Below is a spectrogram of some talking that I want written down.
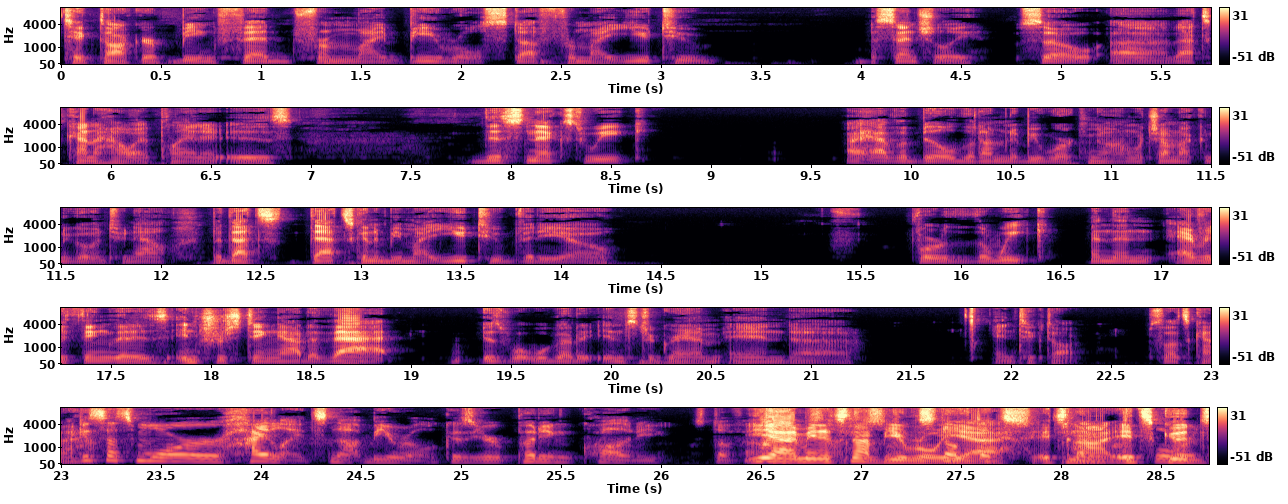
TikTok are being fed from my B roll stuff from my YouTube, essentially. So uh, that's kind of how I plan it. Is this next week? I have a build that I'm going to be working on, which I'm not going to go into now, but that's that's going to be my YouTube video for the week, and then everything that is interesting out of that is what will go to Instagram and uh, and TikTok. So that's kind of. I guess that's more highlights, not B roll, because you're putting quality stuff out. yeah, I mean it's not just B roll. Yeah, it's not. It's good.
